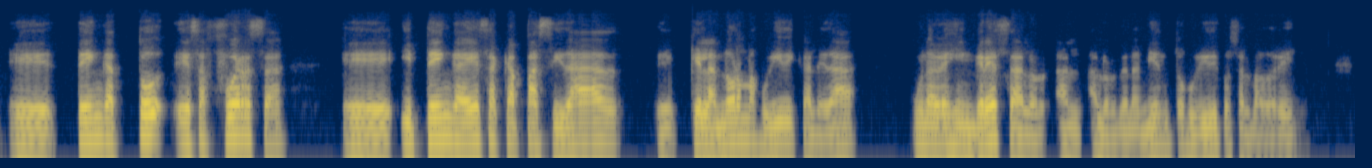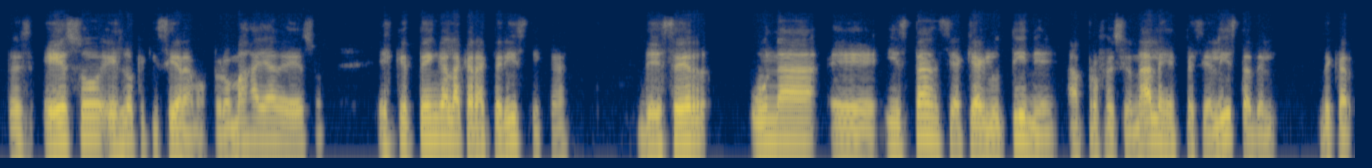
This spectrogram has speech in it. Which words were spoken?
eh, tenga toda esa fuerza y tenga esa capacidad que la norma jurídica le da una vez ingresa al, ordenamiento jurídico salvadoreño. Entonces, eso es lo que quisiéramos, pero más allá de eso, es que tenga la característica de ser una eh, instancia que aglutine a profesionales especialistas de,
